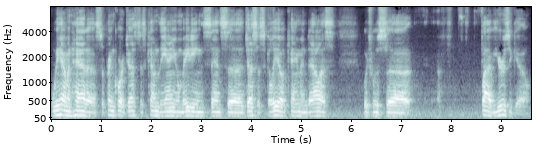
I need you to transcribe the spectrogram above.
we haven't had a Supreme Court justice come to the annual meeting since uh, Justice Scalia came in Dallas, which was uh, five years ago.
